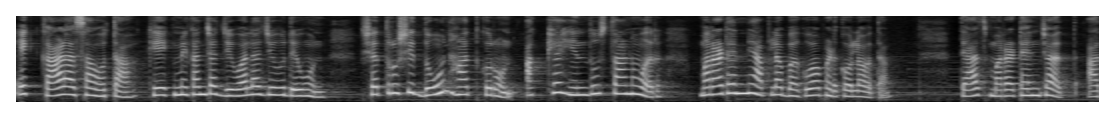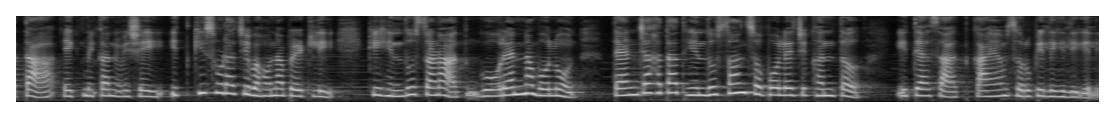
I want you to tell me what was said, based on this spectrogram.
एक काळ असा होता की एकमेकांच्या जीवाला जीव देऊन शत्रूशी दोन हात करून अख्ख्या हिंदुस्थानवर मराठ्यांनी आपला भगवा फडकवला होता. त्याच मराठ्यांच्यात आता एकमेकांविषयी इतकी सुडाची भावना पेटली की हिंदुस्थानात गोऱ्यांना बोलून त्यांच्या हातात हिंदुस्थान सोपवल्याची खंत इतिहासात कायमस्वरूपी लिहिली गेली.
